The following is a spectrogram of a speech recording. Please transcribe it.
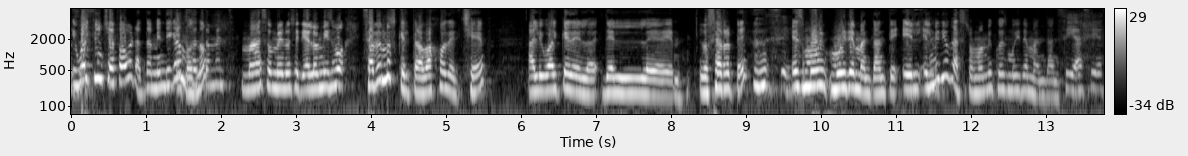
igual que un chef ahora, también digamos, exactamente. ¿no? Más o menos sería lo mismo. Sabemos que el trabajo del chef al igual que del, del eh, los RP, es muy muy demandante. El, el, medio gastronómico es muy demandante. Sí, así es.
